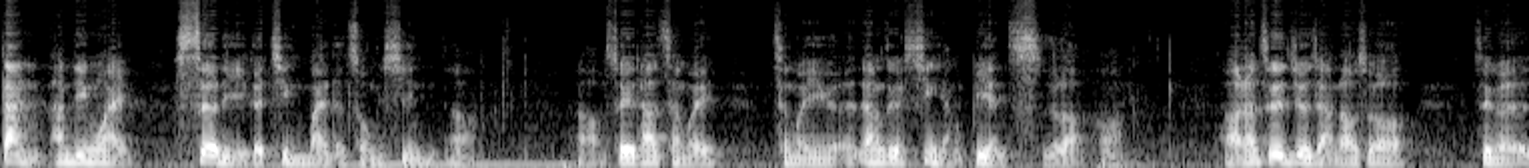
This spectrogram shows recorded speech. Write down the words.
但他另外设立一个敬拜的中心啊，啊，所以他成为成为一个让这个信仰变质了啊，好，那这个就讲到说，这个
